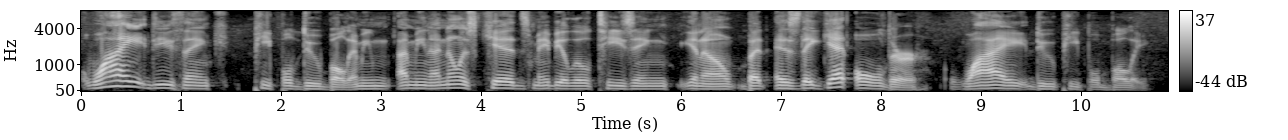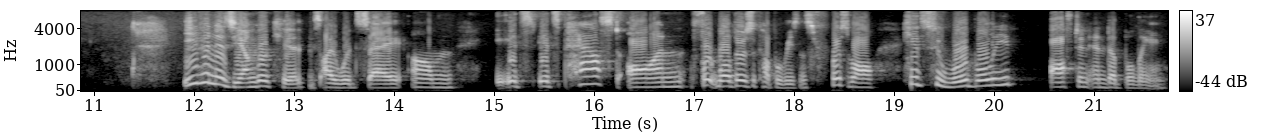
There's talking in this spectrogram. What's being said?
why do you think people do bully? I mean, I mean, I know as kids, maybe a little teasing, you know, but as they get older, why do people bully? Even as younger kids, I would say. Um, it's it's passed on for well there's a couple reasons. First of all kids who were bullied often end up bullying.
